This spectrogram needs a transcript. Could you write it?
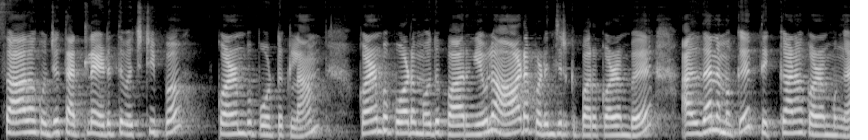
சாதம் கொஞ்சம் தட்டில் எடுத்து வச்சுட்டு இப்போ குழம்பு போட்டுக்கலாம். குழம்பு போடும் போது பாருங்கள் எவ்வளோ ஆடை படிஞ்சிருக்கு பாரு குழம்பு. அதுதான் நமக்கு திக்கான குழம்புங்க.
